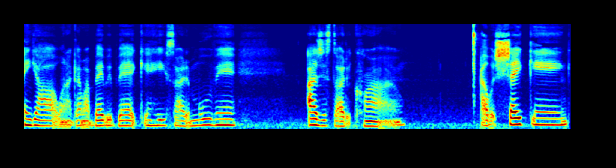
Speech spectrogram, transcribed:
And y'all, when I got my baby back and he started moving, I just started crying. I was shaking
